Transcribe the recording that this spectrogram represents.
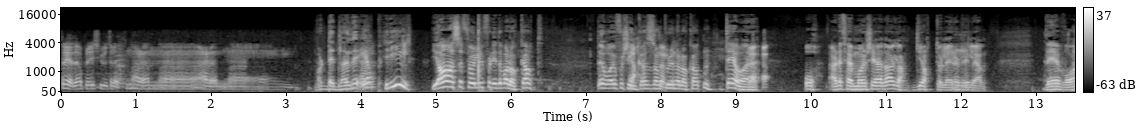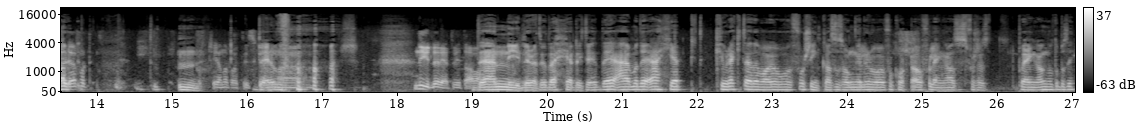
3. april 2013 er den, uh, er den uh, Var deadline i april? Ja, selvfølgelig, fordi det var lockout. Det var jo forsinka Ja, sesong pga. lockouten. Det var det. Ja, Å, er det fem år siden i dag, da? Gratulerer til igjen. Det ja, var det fortjener faktisk Det uh, var nydelig retweet av Det er nydelig, retweet. Det er helt riktig. Det er, men det er helt korrekt. Det, det var jo forsinka sesong, eller det var forkorta og forlenga på en gang, holdt jeg på å si.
